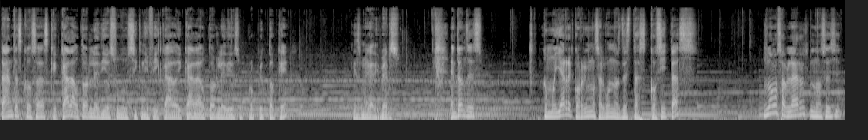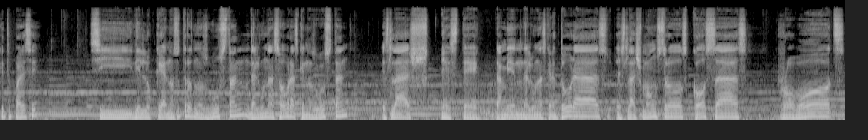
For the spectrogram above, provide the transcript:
tantas cosas que cada autor le dio su significado y cada autor le dio su propio toque, es mega diverso. Entonces, como ya recorrimos algunas de estas cositas, pues vamos a hablar, no sé qué te parece, si de lo que a nosotros nos gustan, de algunas obras que nos gustan, slash este también algunas criaturas, slash monstruos, cosas, robots,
